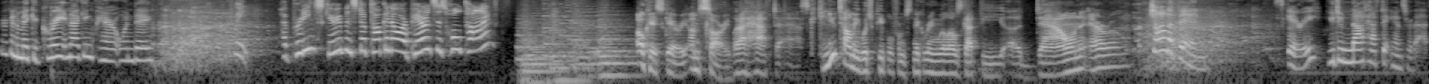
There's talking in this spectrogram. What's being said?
You're gonna make a great nagging parent one day. Wait, have Pretty and Scary been stuck talking to our parents this whole time? Okay, Scary, I'm sorry, but I have to ask. Can you tell me which people from Snickering Willows got the uh, down arrow? Jonathan! Scary, you do not have to answer that.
